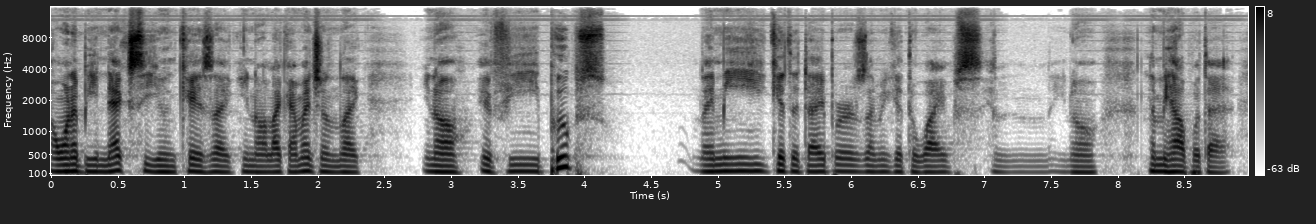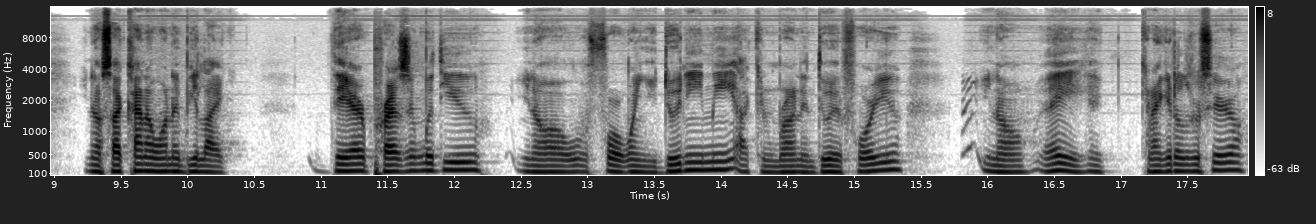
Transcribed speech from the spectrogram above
I want to be next to you in case, like you know, like I mentioned, like you know, if he poops, let me get the diapers, let me get the wipes, and you know, let me help with that. You know, so I kind of want to be like there, present with you. You know, for when you do need me, I can run and do it for you. You know, hey, can I get a little cereal?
